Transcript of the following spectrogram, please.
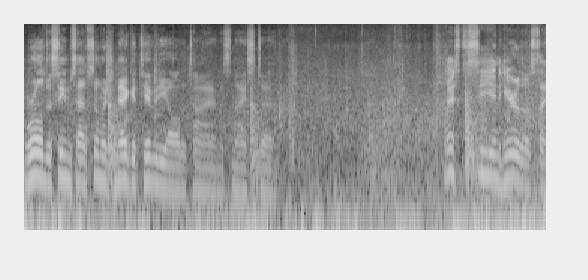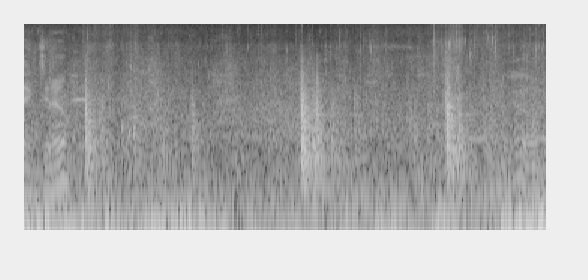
world that seems to have so much negativity all the time. It's nice to nice to see and hear those things, you know. Yeah.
